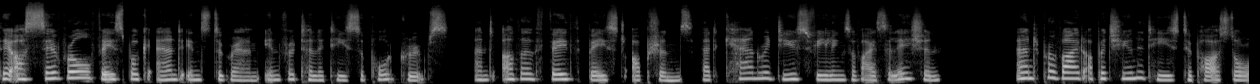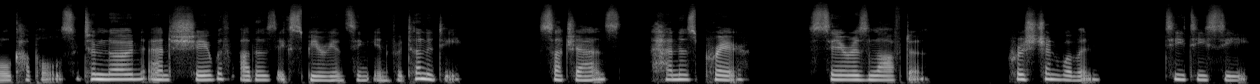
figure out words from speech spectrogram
There are several Facebook and Instagram infertility support groups and other faith based options that can reduce feelings of isolation and provide opportunities to pastoral couples to learn and share with others experiencing infertility, such as Hannah's Prayer, Sarah's Laughter, Christian Woman, TTC,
